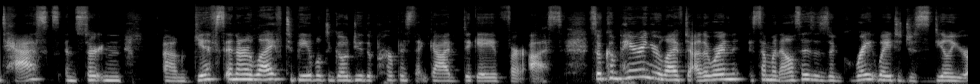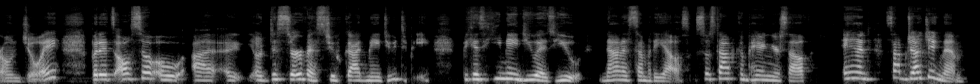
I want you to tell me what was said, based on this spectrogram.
tasks and certain um, gifts in our life to be able to go do the purpose that God gave for us. So comparing your life to other one, someone else's is a great way to just steal your own joy, but it's also a, a, a disservice to who God made you to be because He made you as you, not as somebody else. So stop comparing yourself and stop judging them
